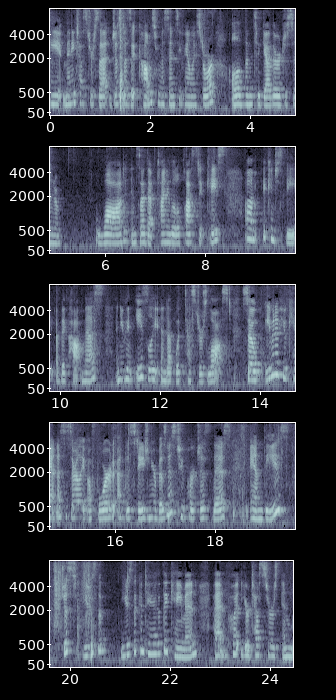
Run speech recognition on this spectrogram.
the mini tester set just as it comes from the Scentsy family store, all of them together just in a wad inside that tiny little plastic case, um, it can just be a big hot mess and you can easily end up with testers lost. So even if you can't necessarily afford at this stage in your business to purchase this and these, just use the use the container that they came in and put your testers in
